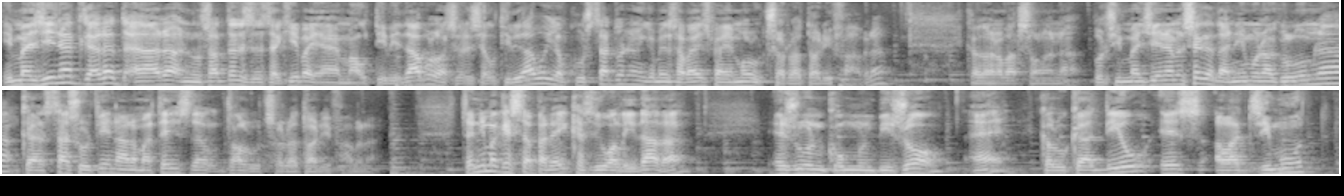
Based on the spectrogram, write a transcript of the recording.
imagina't que ara, ara nosaltres des d'aquí veiem el Tibidabo, l'església del Tibidabo, i al costat una mica més a baix veiem l'Observatori Fabra, que dona a Barcelona. Pues imaginem-se que tenim una columna que està sortint ara mateix de, de l'Observatori Fabra. Tenim aquest aparell que es diu alidada, és un, com un visor, eh, que el que et diu és l'azimut,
